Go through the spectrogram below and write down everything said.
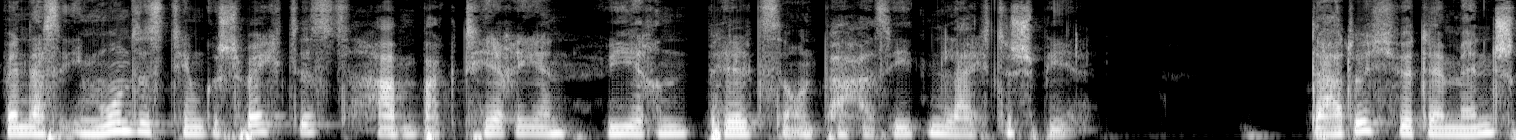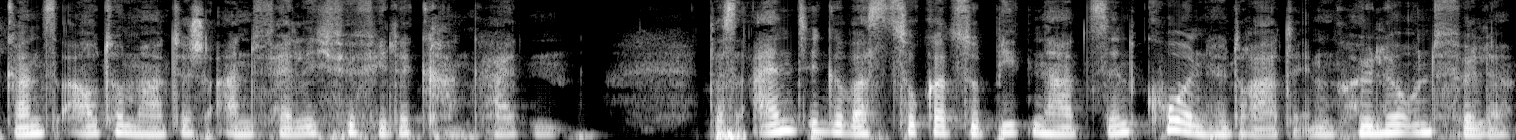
Wenn das Immunsystem geschwächt ist, haben Bakterien, Viren, Pilze und Parasiten leichtes Spiel. Dadurch wird der Mensch ganz automatisch anfällig für viele Krankheiten. Das Einzige, was Zucker zu bieten hat, sind Kohlenhydrate in Hülle und Fülle.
